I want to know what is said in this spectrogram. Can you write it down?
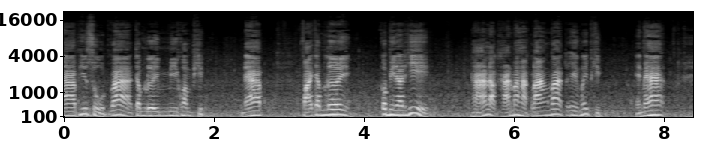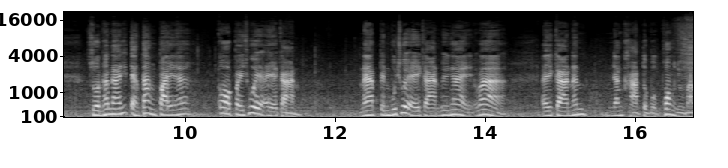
มาพิสูจน์ว่าจำเลยมีความผิดนะครับ ฝ่ายจำเลยก็มีหน้าที่หาหลักฐานมาหักล้างว่าตัวเองไม่ผิดเห็นไหมฮะส่วนทนายที่แต่งตั้งไปนะฮะก็ไปช่วยอายการนะเป็นผู้ช่วยอายการพูดง่ายว่าอายการนั้นยังขาดตัวบกพร่องอยู่ไหม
